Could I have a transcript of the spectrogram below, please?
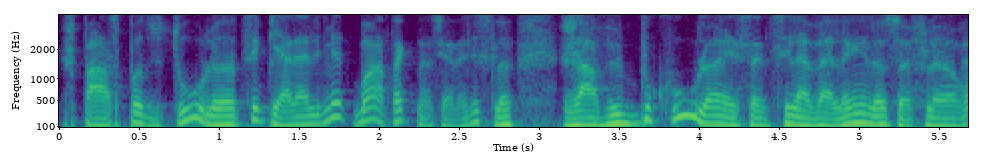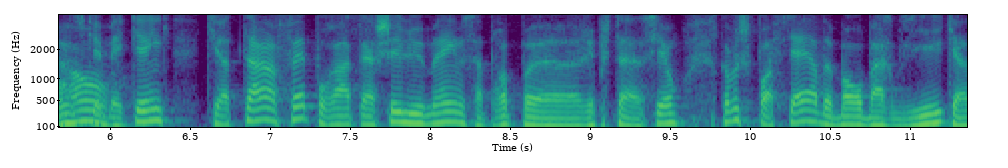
je pense pas du tout là. Puis à la limite, moi en tant que nationaliste là, j'en veux beaucoup là, SNC Lavalin là, ce fleuron du Québec qui a tant fait pour entacher lui-même sa propre euh, réputation. Comme je suis pas fier de Bombardier quand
